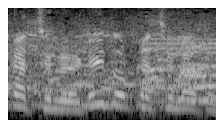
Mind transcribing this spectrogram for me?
দরকার ছিল এটাই দরকার ছিল তো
